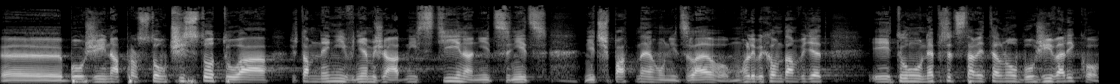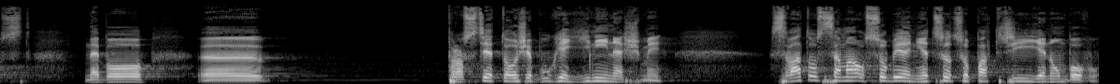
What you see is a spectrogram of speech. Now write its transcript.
eh, boží naprostou čistotu a že tam není v něm žádný stín a nic, nic, nic špatného, nic zlého. Mohli bychom tam vidět i tu nepředstavitelnou boží velikost, nebo e, prostě to, že Bůh je jiný než my. Svatost sama o sobě je něco, co patří jenom Bohu,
